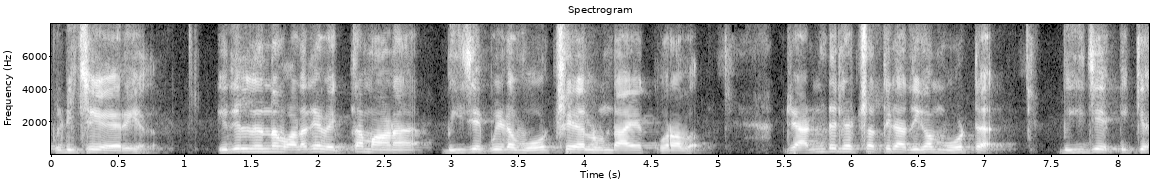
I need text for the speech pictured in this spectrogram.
പിടിച്ചു കയറിയത്. ഇതിൽ നിന്ന് വളരെ വ്യക്തമാണ് ബി ജെ പിയുടെ വോട്ട് ഷെയറിലുണ്ടായ കുറവ്. രണ്ട് ലക്ഷത്തിലധികം വോട്ട് ബി ജെ പിക്ക്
